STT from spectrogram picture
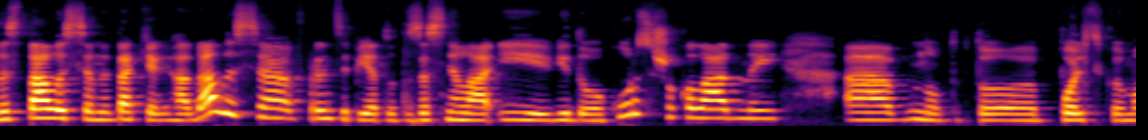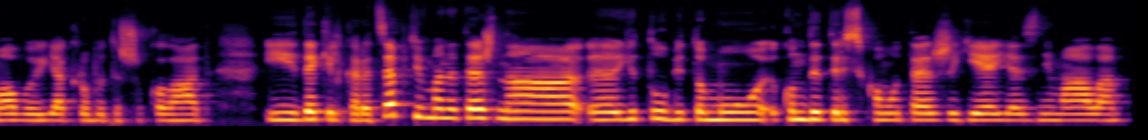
не сталося не так, як гадалося. В принципі, я тут засняла і відеокурс шоколадний, ну, тобто польською мовою, як робити шоколад. І декілька рецептів в мене теж на е, Ютубі, тому кондитерському теж є, я знімала.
